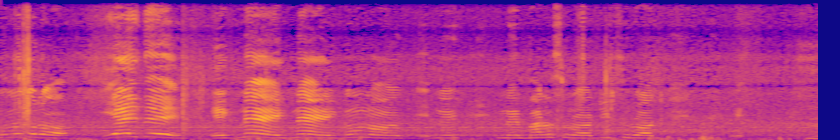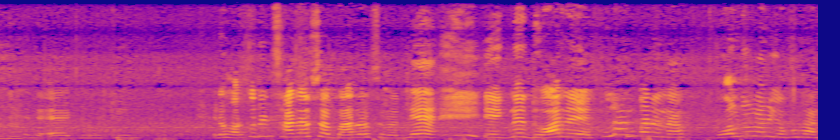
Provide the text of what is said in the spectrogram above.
মনে করো এই যে এগনে এগনে একদম নয় এগনে এগনে বারো সুরত ত্রিশ সুরত হুম হুম এখানে এক দুই তিন এটা হরকতের সাদা আছে বারো সুরত নে এগনে ধরে পুলান পারে না বলতো পুলান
